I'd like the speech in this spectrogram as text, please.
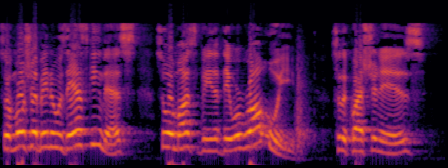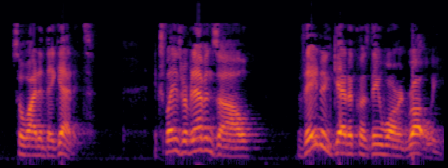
So if Moshe Rabbeinu was asking this, so it must be that they were Ra'ui. So the question is, so why didn't they get it? Explains Rabbi Nebenzahl, they didn't get it because they weren't Ra'ui.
